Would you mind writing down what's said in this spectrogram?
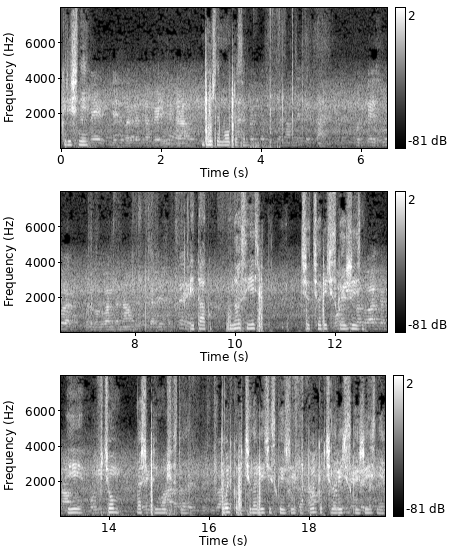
Кришне должным образом. Итак, у нас есть человеческая жизнь. И в чем наше преимущество? Только в человеческой жизни, только в человеческой жизни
